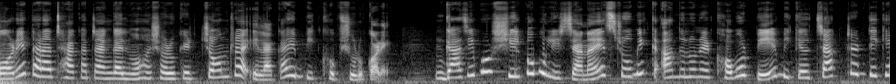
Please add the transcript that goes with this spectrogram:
পরে তারা ঢাকা টাঙ্গাইল মহাসড়কের চন্দ্রা এলাকায় বিক্ষোভ শুরু করে। গাজীপুর শিল্প পুলিশ জানায়, শ্রমিক আন্দোলনের খবর পেয়ে বিকেল চারটার দিকে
